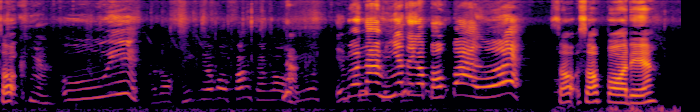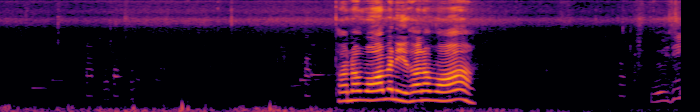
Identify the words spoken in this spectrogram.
โซอุ้ยเห็นว่าน้ำเฮียในกระเป๋าป้าเลยซอซอปอเด้ทอนวไม่นี่ทอนวเลยดิ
